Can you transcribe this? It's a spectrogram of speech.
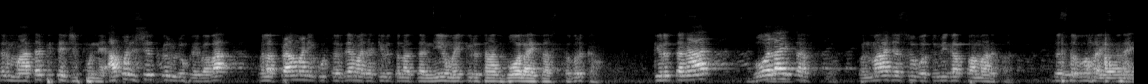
तर माता पित्याची पुण्य. आपण शेतकरी लोक आहे बाबा. मला प्रामाणिक उत्तर द्या. माझ्या कीर्तनाचा नियम आहे. कीर्तनात बोलायचं असतं बरं का. कीर्तनात बोलायचं असतं. पण माझ्यासोबत तुम्ही गप्पा मारता. तसं बोलायचं नाही.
